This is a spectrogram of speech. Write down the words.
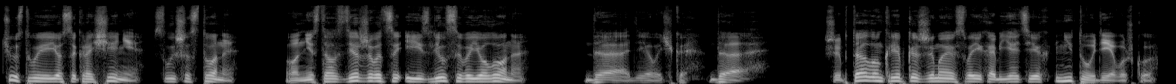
Чувствуя ее сокращение, слыша стоны, он не стал сдерживаться и излился в ее лона. «Да, девочка, да», — шептал он, крепко сжимая в своих объятиях не ту девушку,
